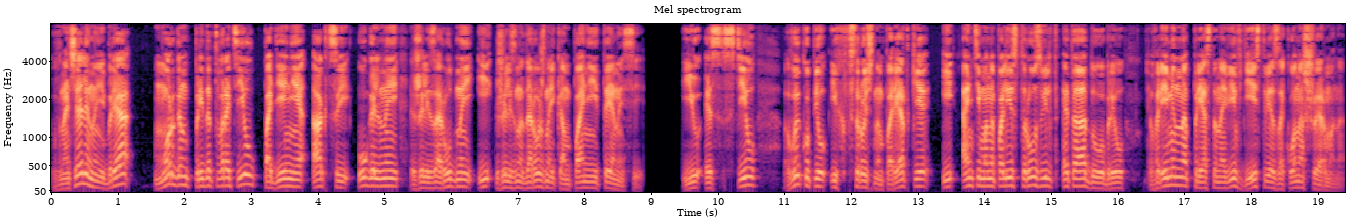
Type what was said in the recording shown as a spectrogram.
В начале ноября Морган предотвратил падение акций угольной, железорудной и железнодорожной компании Теннесси. US Steel выкупил их в срочном порядке, и антимонополист Рузвельт это одобрил, временно приостановив действие закона Шермана.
